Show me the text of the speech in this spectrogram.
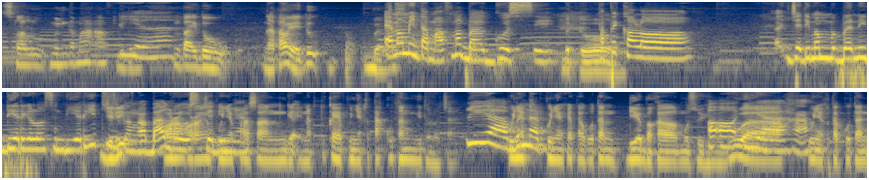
selalu meminta maaf gitu Iya. entah itu nggak tahu ya itu bagus. Emang minta maaf mah bagus sih. betul Tapi kalau eh, jadi membebani diri lo sendiri itu jadi juga nggak bagus orang-orang yang punya jadinya. perasaan nggak enak tuh kayak punya ketakutan gitu loh Ca Iya punya benar. punya ketakutan dia bakal musuhin Oh, oh, gua, iya, ha. punya ketakutan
